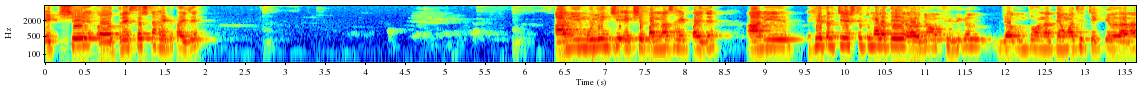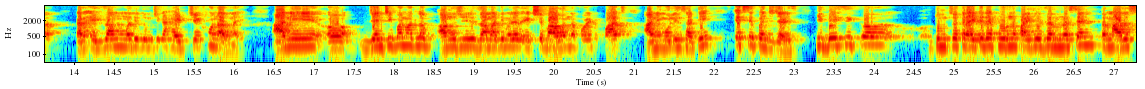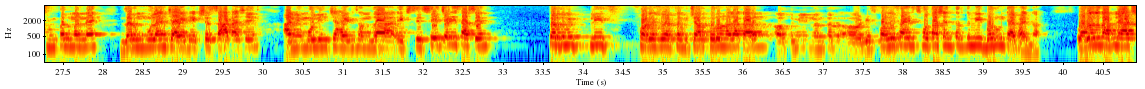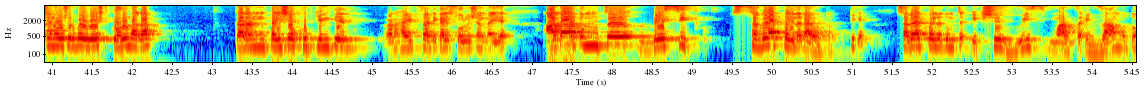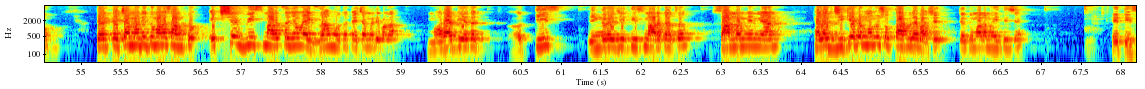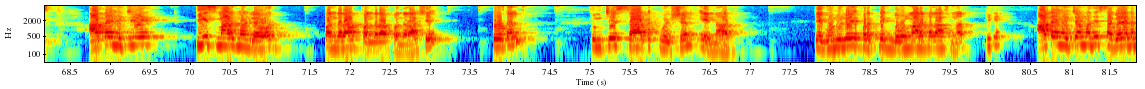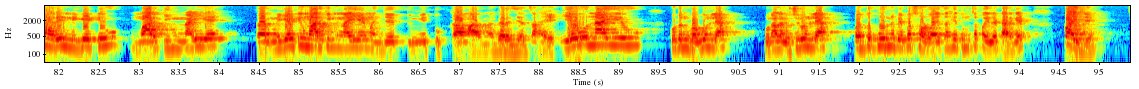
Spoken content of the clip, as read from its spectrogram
एकशे त्रेसष्ट हाईट पाहिजे. आणि मुलींची एकशे पन्नास हाईट पाहिजे. आणि हे तर चेस्ट तुम्हाला ते जेव्हा फिजिकल जेव्हा तुमचं होणार तेव्हाच हे चेक केलं जाणार. कारण एक्झाममध्ये तुमची काय हाईट चेक होणार नाही. आणि ज्यांची पण मतलब अनुसूचित जमातीमध्ये एकशे बावन्न पॉईंट पाच आणि मुलींसाठी एकशे पंचेचाळीस. ही बेसिक तुमचं क्रायटेरिया पूर्ण पाहिजे जर नसेल तर माझं सिंपल म्हणणं आहे जर मुलांची हाईट एकशे साठ असेल आणि मुलींची हाईट समजा एकशे सेहेचाळीस असेल तर तुम्ही प्लीज फॉरेस्ट वेअरचा विचार करू नका कारण तुम्ही नंतर डिस्क्वालिफाईड होत असेल तर तुम्ही भरून काय फायदा? उगाच आपले आठशे नऊशे रुपये वेस्ट करू नका कारण पैसे खूप किमती आहेत कारण हाईटसाठी काही सोल्युशन नाहीये. आता तुमचं बेसिक सगळ्यात पहिलं काय होतं? ठीक आहे? सगळ्यात पहिलं तुमचं एकशे वीस मार्कचा एक्झाम होतो. तर त्याच्यामध्ये तुम्हाला सांगतो एकशे वीस मार्कचा जेव्हा एक्झाम होतं त्याच्यामध्ये बघा मराठी आता तीस इंग्रजी तीस मार्काचं सामान्य ज्ञान. ह्याला जीके पण म्हणू शकतो आपल्या भाषेत ते तुम्हाला माहितीच आहे. हे तीस. आता ह्याचे तीस मार्क म्हटल्यावर पंधरा पंधरा पंधरा असे टोटल तुमचे साठ क्वेश्चन येणार. ते गुणुले प्रत्येक दोन मार्काला असणार ठीक आहे? आता ह्याच्यामध्ये सगळ्यात भारी निगेटिव्ह मार्किंग नाहीये. तर निगेटिव्ह मार्किंग नाहीये म्हणजे तुम्ही तुक्का मारणं गरजेचं आहे. येऊ नाही येऊ कुठून बघून लिहा कुणाला विचारून लिहा पण तो पूर्ण पेपर सोडवायचा हे तुमचं पहिलं टार्गेट पाहिजे.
